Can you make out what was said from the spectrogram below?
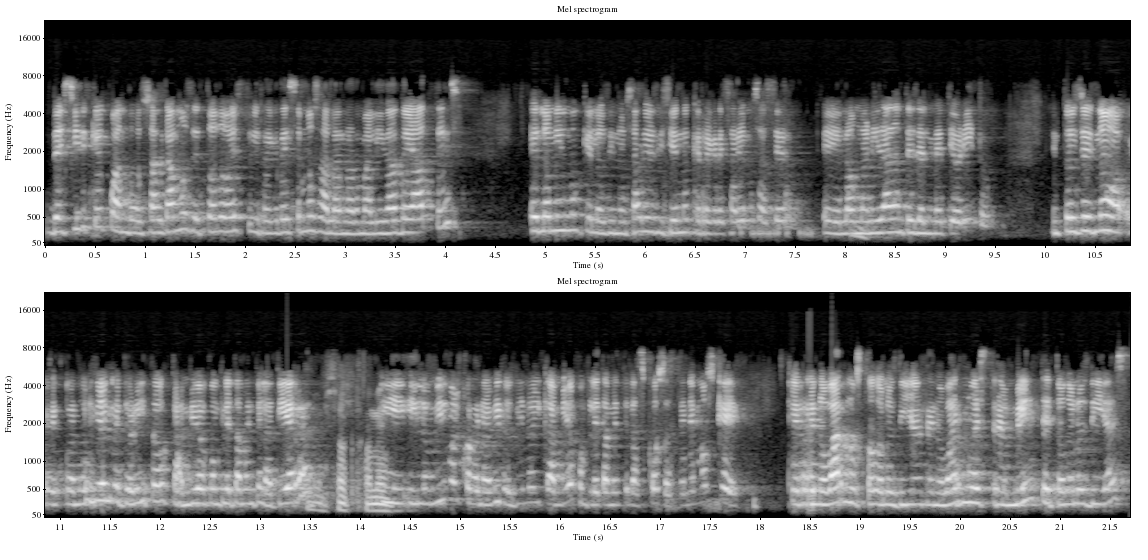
decir que cuando salgamos de todo esto y regresemos a la normalidad de antes, es lo mismo que los dinosaurios diciendo que regresaremos a ser eh, la humanidad antes del meteorito. Entonces, no, eh, cuando vino el meteorito cambió completamente la Tierra. Exactamente. Y, lo mismo el coronavirus, vino y cambió completamente las cosas. Tenemos que, renovarnos todos los días, renovar nuestra mente todos los días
